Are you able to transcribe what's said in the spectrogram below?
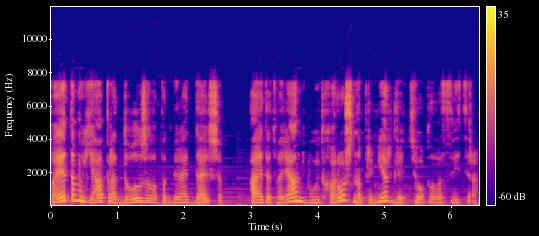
Поэтому я продолжила подбирать дальше. А этот вариант будет хорош, например, для теплого свитера.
